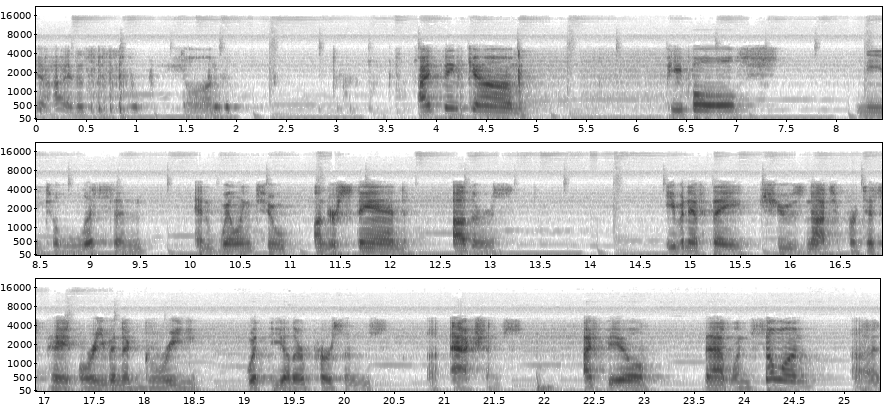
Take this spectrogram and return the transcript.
Yeah, hi, this is John. I think um, people need to listen and willing to understand others even if they choose not to participate or even agree with the other person's uh, actions. I feel that when someone uh,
